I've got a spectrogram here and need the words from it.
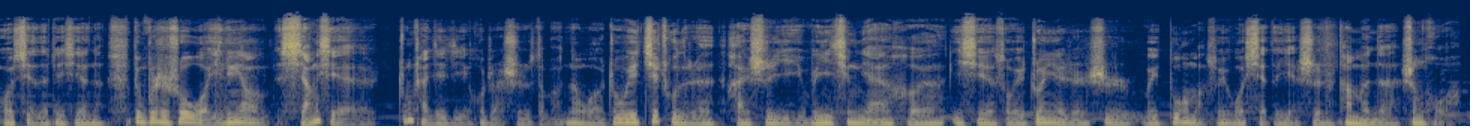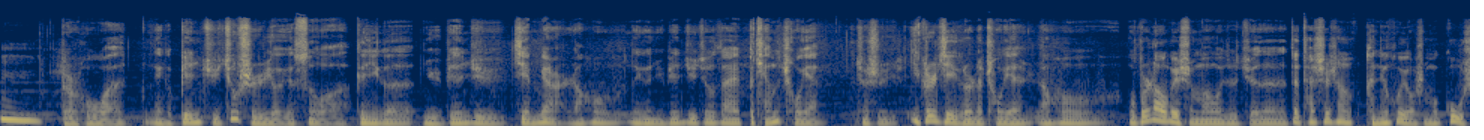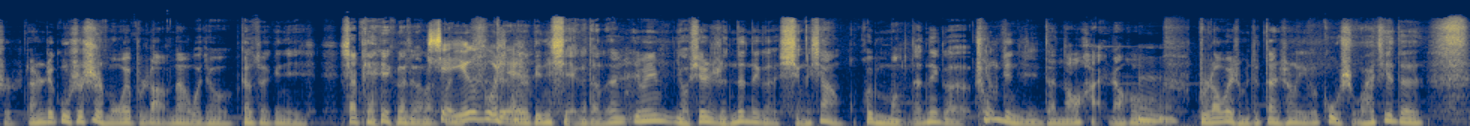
我写的这些呢，并不是说我一定要想写。中产阶级，或者是怎么？那我周围接触的人还是以文艺青年和一些所谓专业人士为多嘛，所以我写的也是他们的生活。嗯，比如说我那个编剧，就是有一次我跟一个女编剧见面，然后那个女编剧就在不停的抽烟，就是一根接一根的抽烟，然后。我不知道为什么，我就觉得在他身上肯定会有什么故事，但是这故事是什么我也不知道。那我就干脆给你瞎编一个得了，写一个故事，我就给你写一个得了。但因为有些人的那个形象会猛的那个冲进你的脑海，然后不知道为什么就诞生了一个故事。我还记得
